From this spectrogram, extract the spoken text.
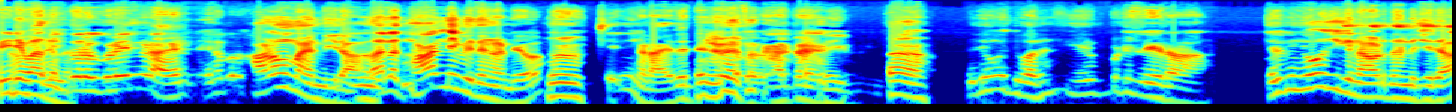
வீடியோ கூட என்னடா எனக்கு ஒரு கனவு இருந்தீரா அதுல தாண்டி போயிருந்தாண்டியோ ம். என்னடா இது? டெலிவரி கட்டட ஆ. இது யோசிச்சு பாரு எப்படி இல்லையடா. எதுக்கு யோசிக்கணும் அடுத்த நினைச்சிரா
